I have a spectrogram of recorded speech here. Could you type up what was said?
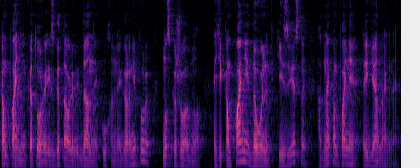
компании, которые изготавливают данные кухонные гарнитуры, но скажу одно. Эти компании довольно-таки известны, одна компания региональная.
